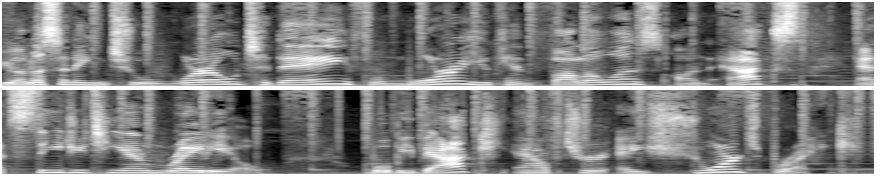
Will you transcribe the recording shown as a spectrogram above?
You are listening to World Today. For more, you can follow us on X at CGTN Radio. We'll be back after a short break.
